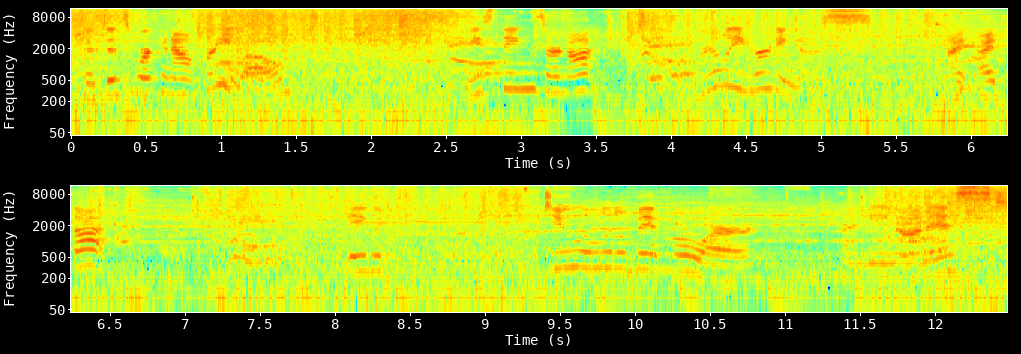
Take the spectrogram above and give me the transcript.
Because it's working out pretty well. These things are not really hurting us. I, I thought they would do a little bit more, if I'm being honest.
